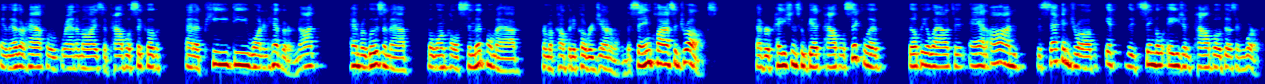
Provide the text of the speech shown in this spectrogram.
and the other half are randomized to palbociclib and a PD-1 inhibitor, not pembrolizumab, but one called cemiplimab from a company called Regeneron, the same class of drugs. And for patients who get palbociclib, they'll be allowed to add on the second drug if the single agent palbo doesn't work.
